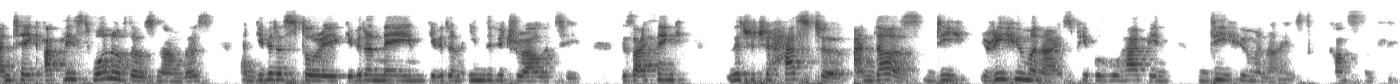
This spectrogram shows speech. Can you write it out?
and take at least one of those numbers and give it a story, give it a name, give it an individuality. Because I think literature has to and does de- rehumanize people who have been dehumanized constantly.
